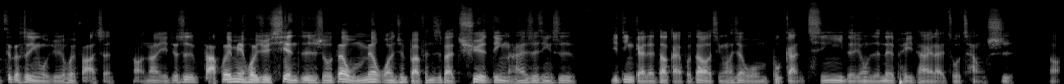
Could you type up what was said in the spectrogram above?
这个事情我觉得会发生。好，那也就是法规面会去限制说，在我们没有完全百分之百确定哪些事情是。一定改得到改不到的情况下，我们不敢轻易的用人类胚胎来做尝试啊。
